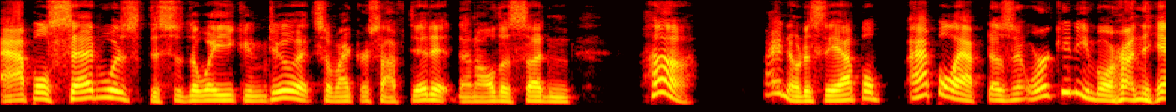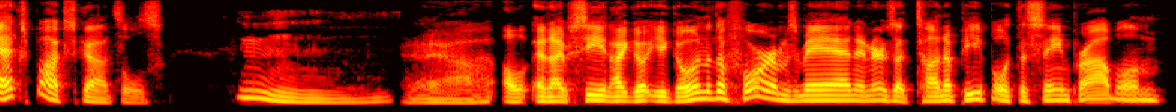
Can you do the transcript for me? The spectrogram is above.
Apple said was this is the way you can do it. So Microsoft did it. Then all of a sudden, huh? I noticed the Apple Apple app doesn't work anymore on the Xbox consoles. Hmm. Yeah. Oh, and I've seen I go you go into the forums, man, and there's a ton of people with the same problem.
